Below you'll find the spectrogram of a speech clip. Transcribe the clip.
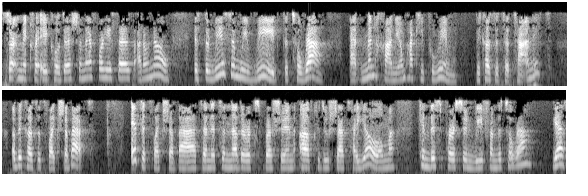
certain Mikra'e Kodesh, and therefore he says, I don't know, is the reason we read the Torah at Mincha Yom HaKippurim because it's a ta'anit, or because it's like Shabbat? If it's like Shabbat and it's another expression of Kedushat Hayom, can this person read from the Torah? Yes.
